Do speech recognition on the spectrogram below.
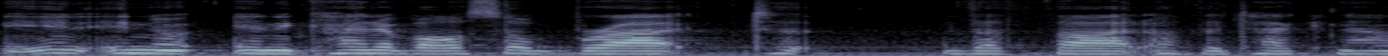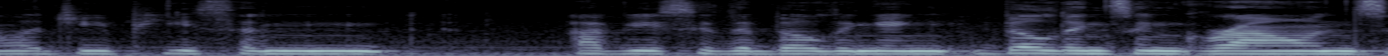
and, it- kind of also brought the thought of the technology piece and obviously the building, buildings and grounds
